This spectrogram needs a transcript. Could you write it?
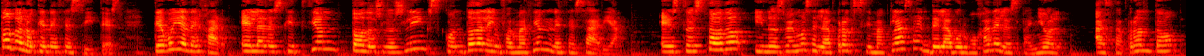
Todo lo que necesites. Te voy a dejar en la descripción todos los links con toda la información necesaria. Esto es todo y nos vemos en la próxima clase de la burbuja del español. Hasta pronto.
